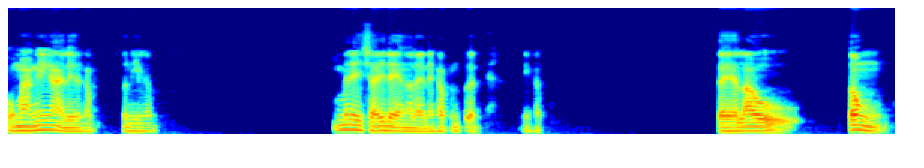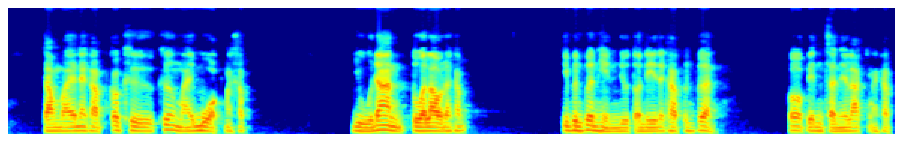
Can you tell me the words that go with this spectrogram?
ออกมาง่าย ๆ เลยนะครับ ตัวนี้ครับ ไม่ได้ใช้แรงอะไรนะครับเพื่อนๆนี่ครับ แต่เราต้องจำไว้นะครับก็คือเครื่องหมายบวกนะครับ อยู่ด้านตัวเรานะครับ ที่เพื่อนๆเห็นอยู่ตอนนี้นะครับ เพื่อนๆก็เป็นสัญลักษณ์นะครับ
